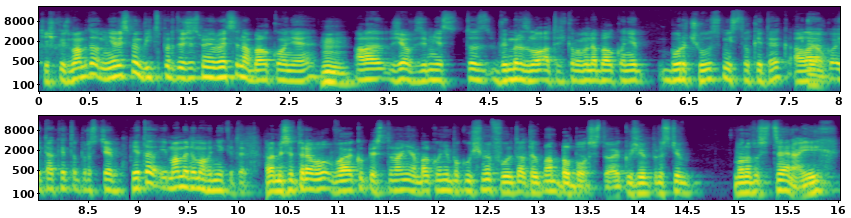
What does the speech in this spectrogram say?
Těžko, máme to, měli jsme víc, protože jsme měli na balkoně, hmm. ale že jo, v zimě to vymrzlo a teďka máme na balkoně borčus místo kytek, ale jo. jako i tak je to prostě, je to, máme doma hodně kytek. Ale my se teda o, o jako pěstování na balkoně pokoušíme furt, ale to je úplná blbost, to, jakože prostě ono to sice je na jich,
